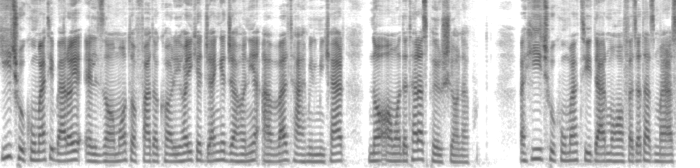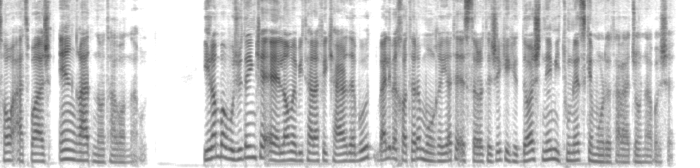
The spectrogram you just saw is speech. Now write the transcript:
هیچ حکومتی برای الزامات و فداکاری هایی که جنگ جهانی اول تحمیل می‌کرد ناآماده تر از Persia نبود و هیچ حکومتی در محافظت از مرزها و اتباعش اینقدر ناتوان نبود. ایران با وجود اینکه اعلام بیطرفی کرده بود ولی به خاطر موقعیت استراتژیکی که داشت نمی‌تونست که مورد توجه نباشه.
